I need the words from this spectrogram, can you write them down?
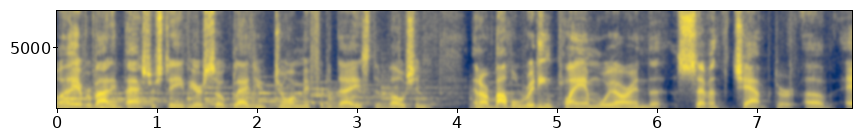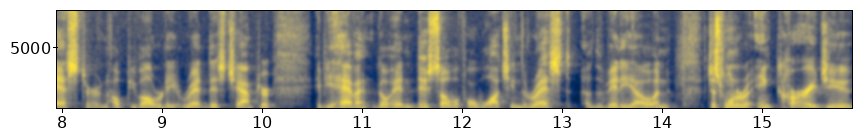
Well, hey, everybody, Pastor Steve here. So glad you've joined me for today's devotion. In our Bible reading plan, we are in the seventh chapter of Esther, and hope you've already read this chapter. If you haven't, go ahead and do so before watching the rest of the video. And just want to encourage you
